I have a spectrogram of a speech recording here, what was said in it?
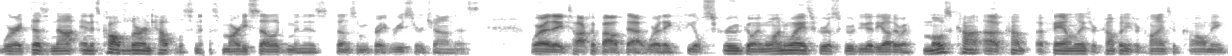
where it does not, and it's called learned helplessness. Marty Seligman has done some great research on this, where they talk about that, where they feel screwed going one way, screw screwed to go the other way. Most com- uh, com- uh, families or companies or clients who call me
